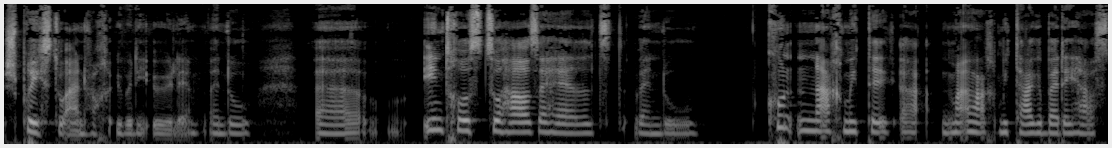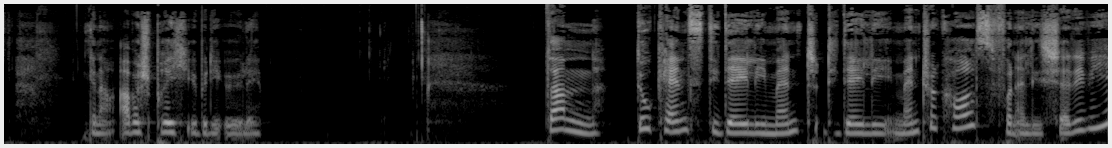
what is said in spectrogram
sprichst du einfach über die Öle. Wenn du äh, Intros zu Hause hältst, wenn du Kundennachmittage äh, bei dir hast. Genau, aber sprich über die Öle. Dann, du kennst die Daily, Ment die Daily Mentor Calls von Alice Shedivi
